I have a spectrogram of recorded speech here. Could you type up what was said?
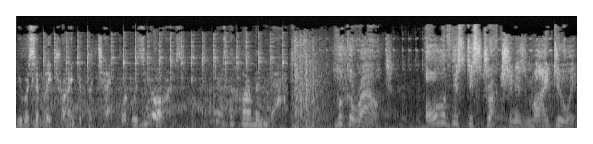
You were simply trying to protect what was yours. Where's the harm in that? Look around. All of this destruction is my doing.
